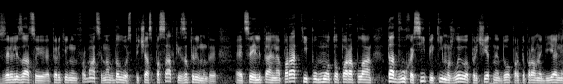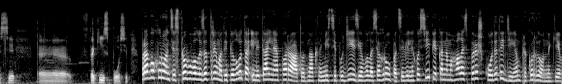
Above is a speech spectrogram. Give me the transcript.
за реалізацією оперативної інформації нам вдалося під час посадки затримати е, цей літальний апарат типу мотопараплан та двох осіб, які можливо причетні до протиправної діяльності такий спосіб. Правоохоронці спробували затримати пілота і літальний апарат. Однак на місці події з'явилася група цивільних осіб, яка намагалась перешкодити діям прикордонників.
